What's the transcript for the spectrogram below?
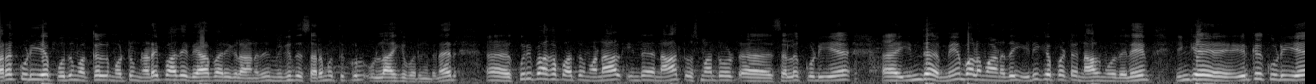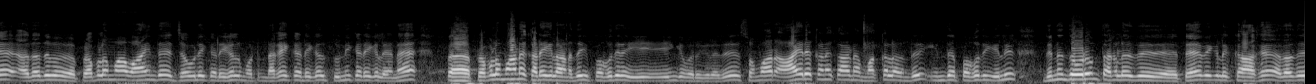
வரக்கூடிய பொதுமக்கள் மற்றும் நடைபாதை வியாபாரிகளானது மிகுந்த சிரமத்துக்குள் உள்ளாகி வருகின்றனர். குறிப்பாக பார்த்தோமானால் இந்த நார்த் உஸ்மான் ரோட் செல்லக்கூடிய இந்த இந்த மேம்பாலமானது இடிக்கப்பட்ட நாள் முதலே இங்கே இருக்கக்கூடிய அதாவது பிரபலமாக வாய்ந்த ஜவுளி கடைகள் மற்றும் நகை கடைகள் துணி கடைகள் என ப- பிரபலமான கடைகளானது இப்பகுதியில் இயங்கி வருகிறது. சுமார் ஆயிரக்கணக்கான மக்கள் வந்து இந்த பகுதியில் தினந்தோறும் தங்களது தேவைகளுக்காக அதாவது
